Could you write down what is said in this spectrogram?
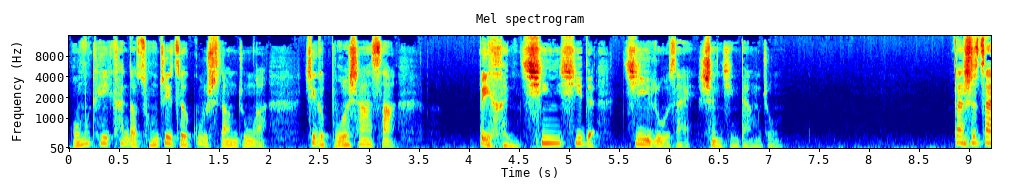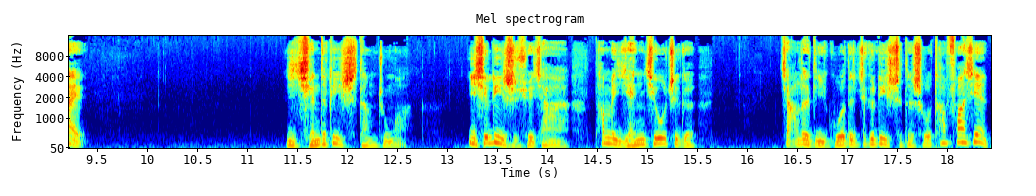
我们可以看到，从这则故事当中啊，这个博沙萨被很清晰的记录在圣经当中。但是在以前的历史当中啊，一些历史学家啊，他们研究这个加勒底国的这个历史的时候，他发现，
